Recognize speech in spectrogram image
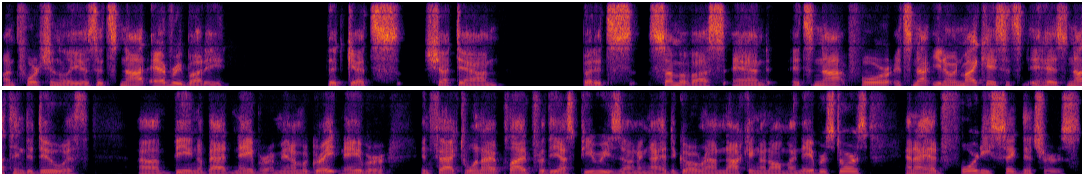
unfortunately, is it's not everybody that gets shut down but it's some of us and it's not for it's not you know in my case it's it has nothing to do with uh, being a bad neighbor. I mean i'm a great neighbor. In fact when i applied for the sp rezoning i had to go around knocking on all my neighbors doors and i had 40 signatures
